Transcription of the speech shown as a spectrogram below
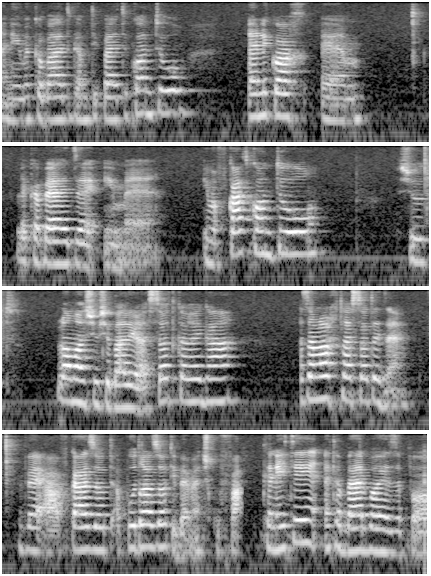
אני מקבעת גם טיפה את הקונטור. אין לי כוח אמ, לקבע את זה עם, אה, עם אבקת קונטור, פשוט לא משהו שבא לי לעשות כרגע, אז אני לא הולכת לעשות את זה. והאבקה הזאת, הפודרה הזאת היא באמת שקופה. קניתי את ה bad boy הזה פה,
